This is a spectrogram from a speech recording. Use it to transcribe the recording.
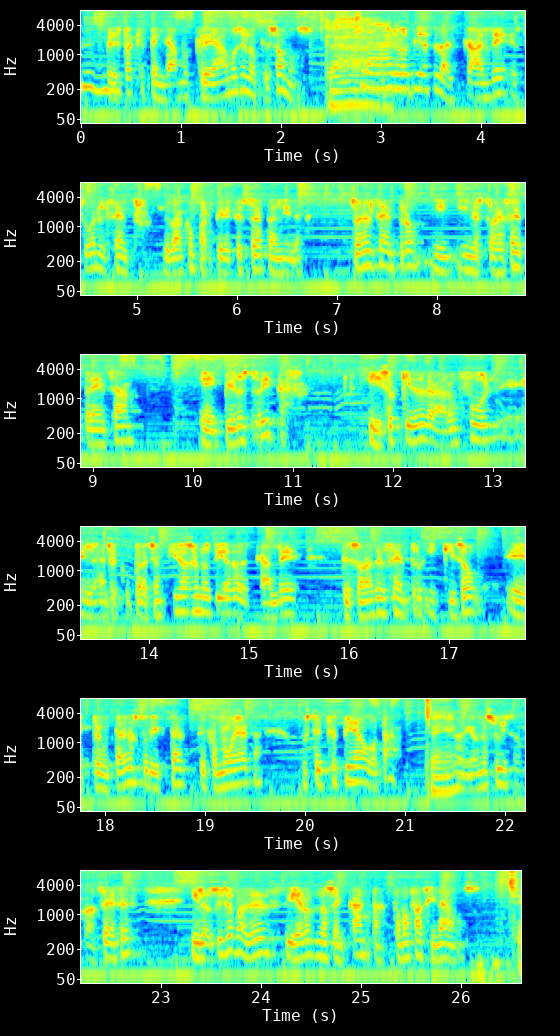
Ujú. Pero es para que tengamos, creamos en lo que somos. Claro. Claro. Hace unos días el alcalde estuvo en el centro. Les voy a compartir esta historia tan linda. Estuvo en el centro y, y nuestro jefe de prensa eh, vio unos turistas. Hizo, quiso grabar un full. eh, En la recuperación quiso hace unos días el alcalde de zonas del centro y quiso eh, preguntar a los turistas de forma muy alta, ¿usted qué opina de Bogotá? Sí. Había unos suizos franceses y los suizos franceses dijeron, nos encanta, estamos fascinados. Sí.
